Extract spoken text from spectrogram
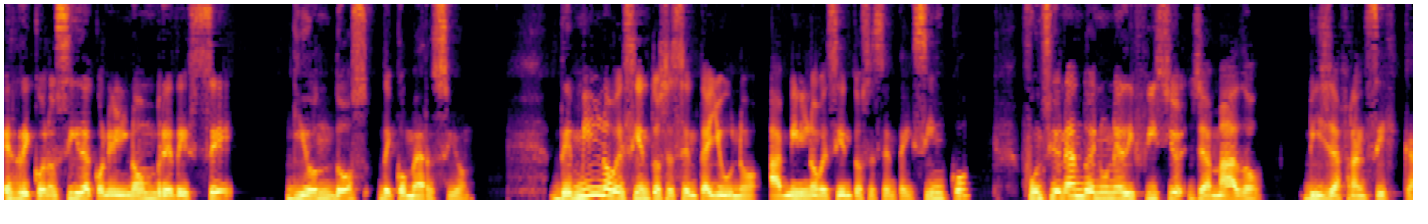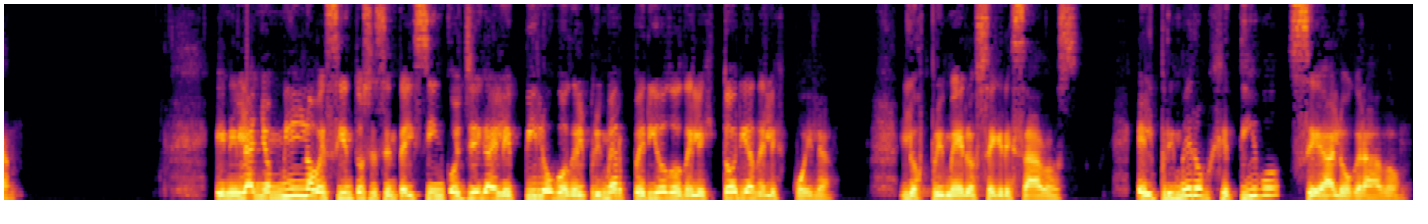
es reconocida con el nombre de C-2 de comercio. De 1961 a 1965 funcionando en un edificio llamado Villa Francisca. En el año 1965 llega el epílogo del primer periodo de la historia de la escuela. Los primeros egresados. El primer objetivo se ha logrado.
